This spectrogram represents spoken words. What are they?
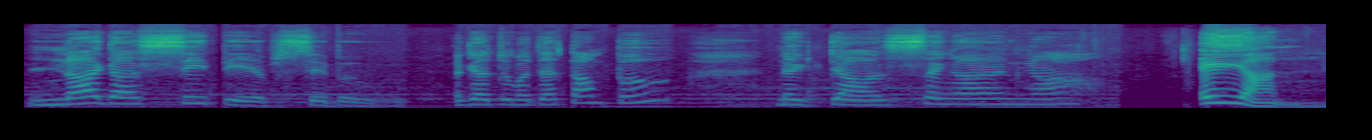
Naga City of Cebu. Aga tumatatampo, nagdasangan nga Ayan.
